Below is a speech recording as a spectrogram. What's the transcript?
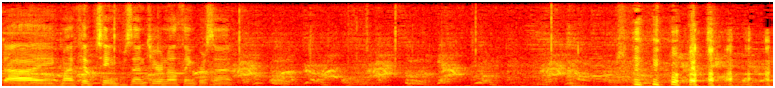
Die. My 15% to your nothing percent.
